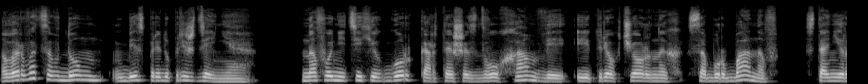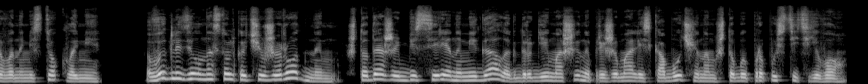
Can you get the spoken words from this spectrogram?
ворваться в дом без предупреждения. На фоне тихих гор кортеж из двух хамви и трех черных сабурбанов с тонированными стеклами выглядел настолько чужеродным, что даже без сирены мигалок другие машины прижимались к обочинам, чтобы пропустить его.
